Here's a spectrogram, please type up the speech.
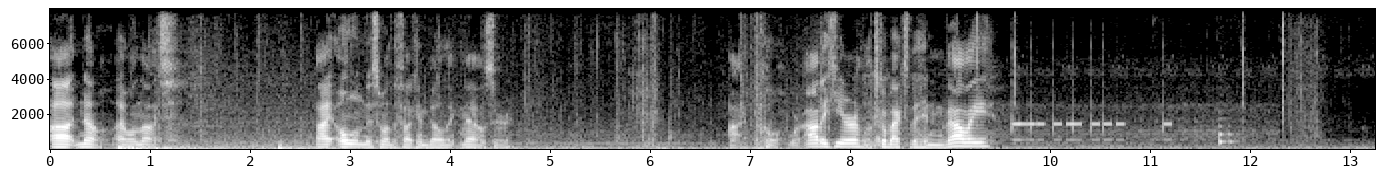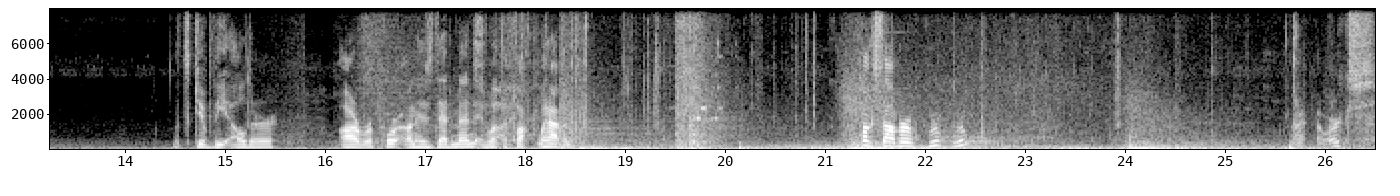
Uh, no, I will not. I own this motherfucking building now, sir. Alright, cool. We're out of here. Let's go back to the Hidden Valley. Let's give the Elder our report on his dead men and what the fuck, what happened. Bug Stomper. Roop, roop. Alright, that works.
